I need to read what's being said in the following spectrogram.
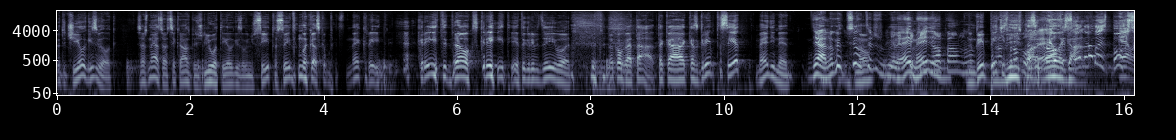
Bet viņš ilgi izvilka. Es vairs neatceros, cik rāns, bet viņš ļoti ilgi izvilka. Viņu sīta, sīta, man liekas, kāpēc nekrīt. Krīti, draugs, krīti, ja tu gribi dzīvot. Nu, kaut kā tā. Tā kā, kas grib, tas iet, mēģiniet. Jā, nu, Nu. cilvēks Ja ir. nopelna, Nu, grib piķīt. Tas ir profesionālais boks.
